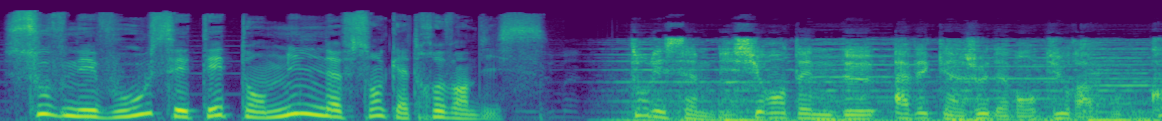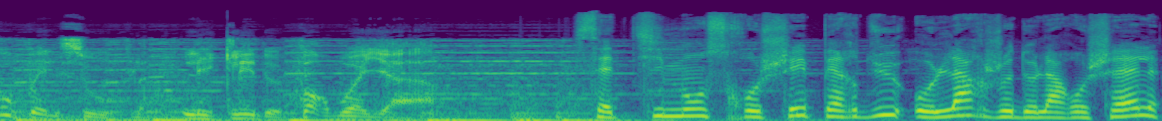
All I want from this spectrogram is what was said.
Souvenez-vous, c'était en 1990 tous les samedis sur Antenne 2 avec un jeu d'aventure à vous couper le souffle. Les clés de Fort Boyard. Cet immense rocher perdu au large de La Rochelle,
